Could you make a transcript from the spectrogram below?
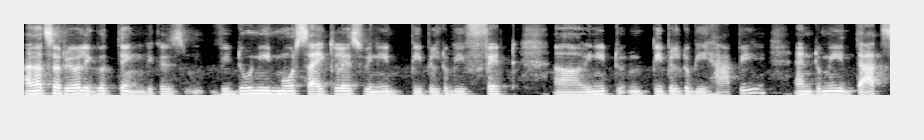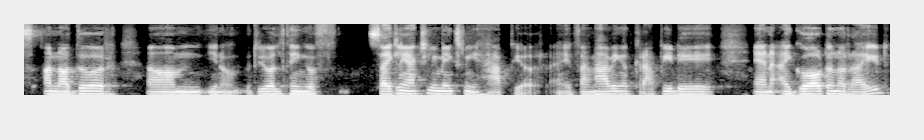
and that's a really good thing because we do need more cyclists. We need people to be fit uh, we need to, people to be happy. And to me that's another um, you know real thing of cycling actually makes me happier. If i'm having a crappy day and i go out on a ride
